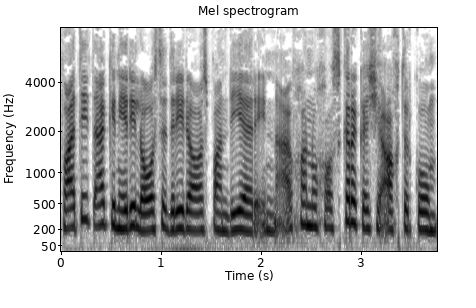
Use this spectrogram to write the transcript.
wat het ek in hierdie laaste 3 dae spandeer en nou gaan nogal skrik as jy agterkom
